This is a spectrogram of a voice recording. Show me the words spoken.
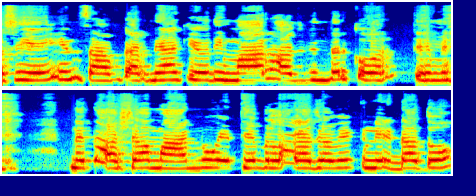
ਅਸੀਂ ਇਹ ਇਨਸਾਫ ਕਰਦੇ ਹਾਂ ਕਿ ਉਹਦੀ ਮਾਂ ਰਾਜਵਿੰਦਰ ਕੌਰ ਤੇ ਮੈਂ ਨਤਾਸ਼ਾ ਮਾਨ ਨੂੰ ਇੱਥੇ ਬੁਲਾਇਆ ਜਾਵੇ ਕੈਨੇਡਾ ਤੋਂ।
